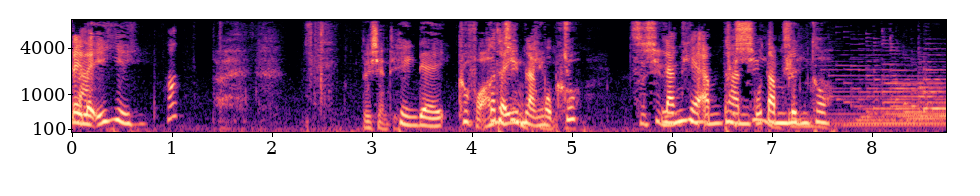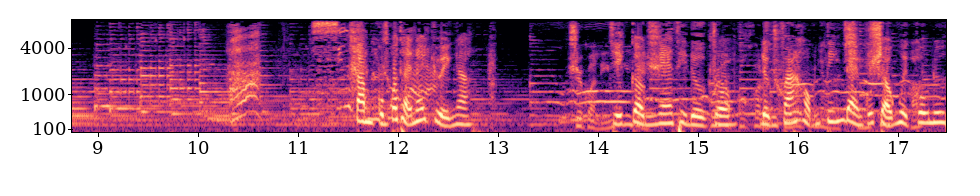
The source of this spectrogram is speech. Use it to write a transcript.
Đây là ý gì? Hiền đệ Có thể im lặng một chút. Lắng nghe âm thanh của tâm linh không? Tâm cũng có thể nói chuyện à? Chỉ cần nghe thì được rồi. Đừng phá hỏng tiếng đàn của sở nguyệt cô nương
